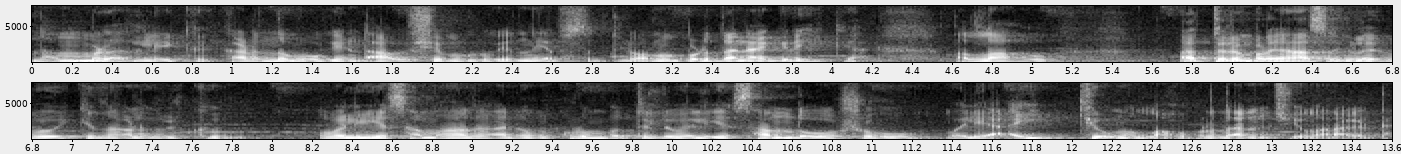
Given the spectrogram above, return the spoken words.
നമ്മൾ അതിലേക്ക് കടന്നു പോകേണ്ട ആവശ്യമുള്ളൂ എന്ന അവസരത്തിൽ ഓർമ്മപ്പെടുത്താൻ ആഗ്രഹിക്കാൻ. അള്ളാഹു അത്തരം പ്രയാസങ്ങൾ അനുഭവിക്കുന്ന ആളുകൾക്ക് വലിയ സമാധാനവും കുടുംബത്തിൽ വലിയ സന്തോഷവും വലിയ ഐക്യവും അള്ളാഹു പ്രദാനം ചെയ്യുമാറാകട്ടെ.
